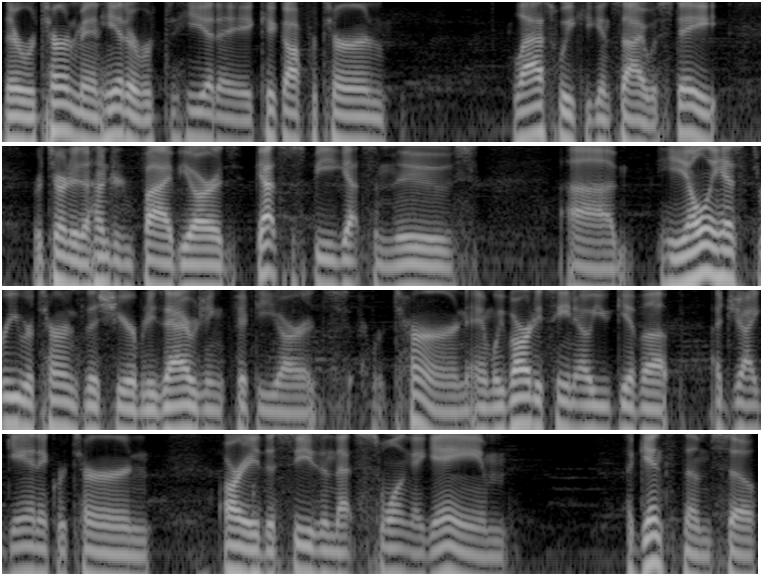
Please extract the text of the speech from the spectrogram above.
their return man. He had a he had a kickoff return last week against Iowa State, returned it 105 yards, got some speed, got some moves. Um, he only has three returns this year, but he's averaging 50 yards a return. And we've already seen OU give up a gigantic return already this season that swung a game against them. So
